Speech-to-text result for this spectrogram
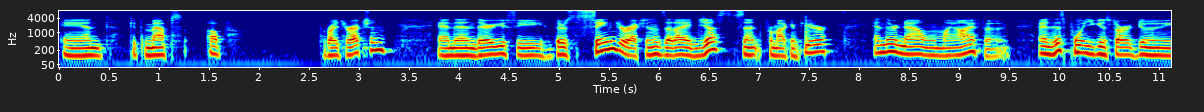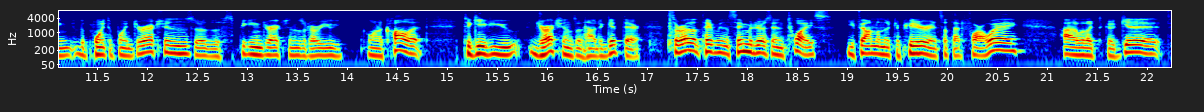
and get the maps up the right direction. And then there you see there's the same directions that I just sent from my computer and they're now on my iPhone. And at this point, you can start doing the point to point directions or the speaking directions, whatever you want to call it, to give you directions on how to get there. So rather than typing the same address in twice, you found on the computer and it's not that far away, I would like to go get it,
